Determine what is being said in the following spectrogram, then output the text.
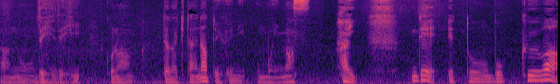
あのぜひぜひご覧いただきたいなというふうに思います。はい。でえっと僕は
